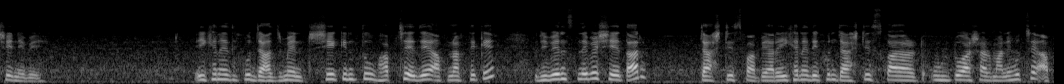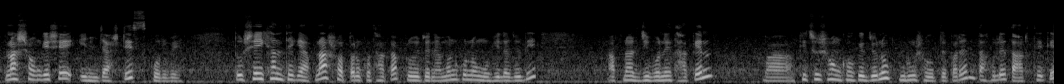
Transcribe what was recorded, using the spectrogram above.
সে নেবে। এইখানে দেখুন জাজমেন্ট সে কিন্তু ভাবছে যে আপনার থেকে রিভেন্স নেবে, সে তার জাস্টিস পাবে। আর এইখানে দেখুন জাস্টিস কার্ড উল্টো আসার মানে হচ্ছে আপনার সঙ্গে সে ইনজাস্টিস করবে। তো সেইখান থেকে আপনার সতর্ক থাকা প্রয়োজন। এমন কোনো মহিলা যদি আপনার জীবনে থাকেন বা কিছু সংখ্যকের জন্য পুরুষ হতে পারেন, তাহলে তার থেকে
